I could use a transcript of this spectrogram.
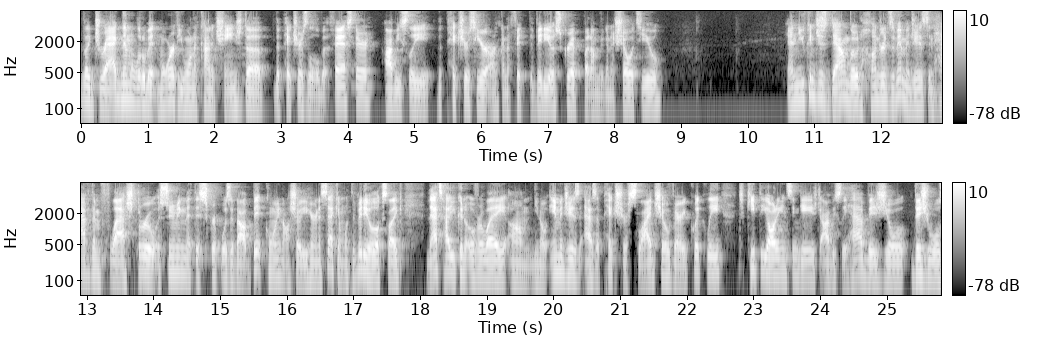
like drag them a little bit more if you want to kind of change the the pictures a little bit faster. Obviously, the pictures here aren't going to fit the video script, but I'm going to show it to you and you can just download hundreds of images and have them flash through assuming that this script was about bitcoin. I'll show you here in a second what the video looks like. That's how you can overlay um, you know images as a picture slideshow very quickly to keep the audience engaged obviously have visual visuals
